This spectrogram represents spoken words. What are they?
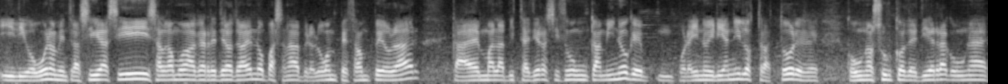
y digo, bueno, mientras siga así, salgamos a la carretera otra vez, no pasa nada, pero luego empezó a empeorar, cada vez más la pista de tierra se hizo un camino que por ahí no irían ni los tractores, eh, con unos surcos de tierra, con, una,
